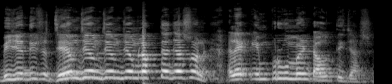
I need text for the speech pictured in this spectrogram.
બીજે દિવસે જેમ જેમ જેમ જેમ લખતા જશો ને, એટલે એક ઇમ્પ્રુવમેન્ટ આવતી જશે.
